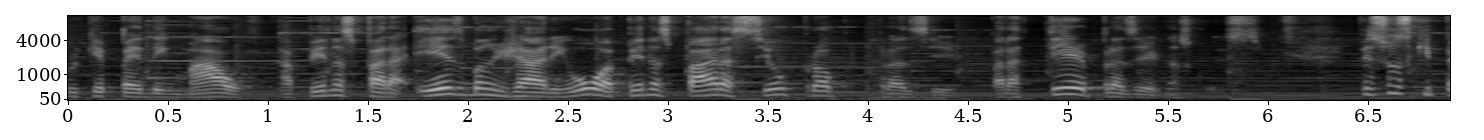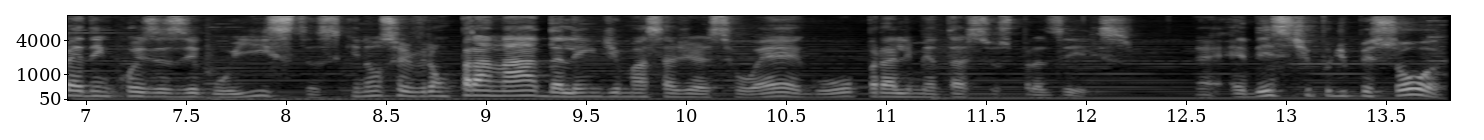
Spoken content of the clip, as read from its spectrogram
Porque pedem mal, apenas para esbanjarem ou apenas para seu próprio prazer, para ter prazer nas coisas. Pessoas que pedem coisas egoístas, que não servirão para nada além de massagear seu ego ou para alimentar seus prazeres. Né? É desse tipo de pessoa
